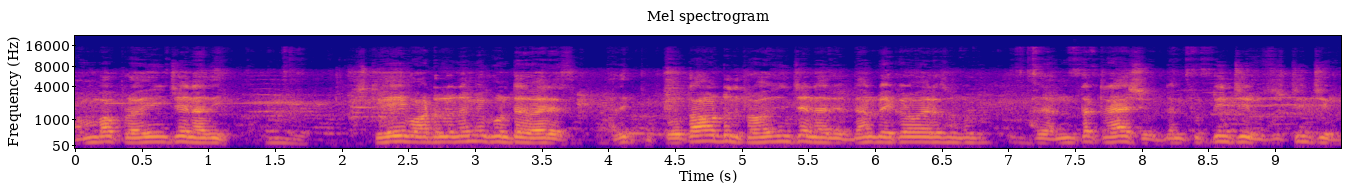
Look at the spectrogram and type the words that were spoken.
పంబ ప్రవహించే నది. స్టే వాటర్లోనే మీకు ఉంటుంది వైరస్ అది పోతా ఉంటుంది ప్రవహించే నది దాంట్లో ఎక్కడ వైరస్ ఉంటుంది? అది అంత ట్రాష్ దాన్ని పుట్టించిరు సృష్టించిరు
